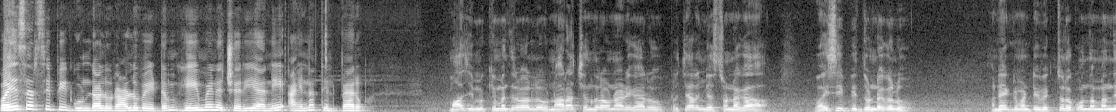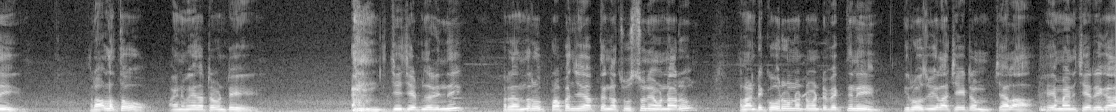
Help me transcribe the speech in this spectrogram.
వైఎస్ఆర్సీపీ గుండాలు రాళ్ళు వేయటం హేయమైన చర్య అని ఆయన తెలిపారు. మాజీ ముఖ్యమంత్రి వాళ్ళు నారా చంద్రబాబు నాయుడు గారు ప్రచారం చేస్తుండగా వైసీపీ దుండగులు అనేటువంటి వ్యక్తులు కొంతమంది రాళ్ళతో ఆయన మీద అటువంటి చేయడం జరిగింది. మరి అందరూ ప్రపంచవ్యాప్తంగా చూస్తూనే ఉన్నారు. అలాంటి గౌరవం ఉన్నటువంటి వ్యక్తిని ఈరోజు ఇలా చేయటం చాలా హేమైన చర్యగా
